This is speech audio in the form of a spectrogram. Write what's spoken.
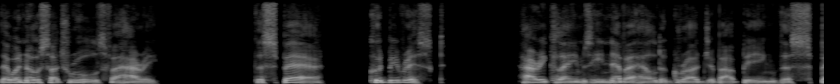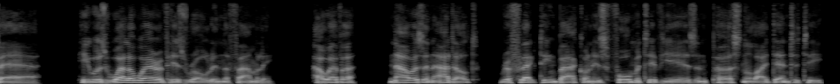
there were no such rules for Harry. The spare could be risked. Harry claims he never held a grudge about being the spare. He was well aware of his role in the family. However, now as an adult, reflecting back on his formative years and personal identity,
